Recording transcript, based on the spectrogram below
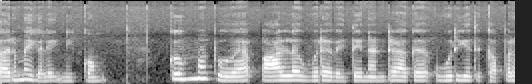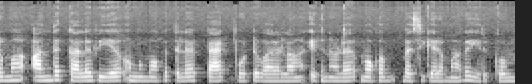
கருமைகளை நீக்கும். குங்குமப்பூவை பாலில் ஊற வைத்து நன்றாக ஊறியதுக்கு அப்புறமா அந்த கலவையை உங்கள் முகத்தில் பேக் போட்டு வரலாம். இதனால் முகம் வசீகரமாக இருக்கும்.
